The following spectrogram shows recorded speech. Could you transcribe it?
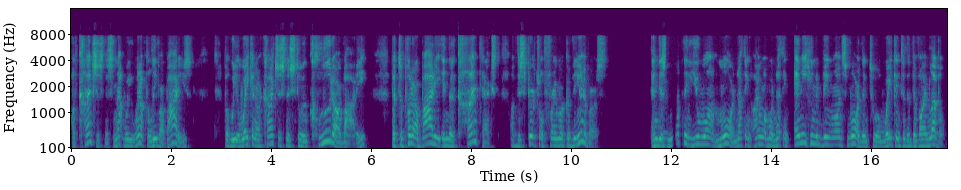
of consciousness. Not we, we don't have to leave our bodies, but we awaken our consciousness to include our body, but to put our body in the context of the spiritual framework of the universe. And there's mm-hmm. nothing you want more, nothing I want more, nothing any human being wants more than to awaken to the divine level.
